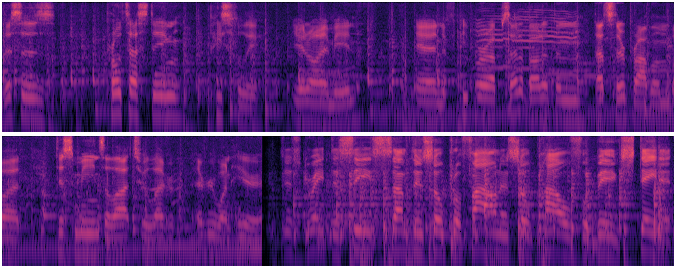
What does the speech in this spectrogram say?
This is protesting peacefully, you know what I mean? And if people are upset about it, then that's their problem, but this means a lot to everyone here. It's great to see something so profound and so powerful being stated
